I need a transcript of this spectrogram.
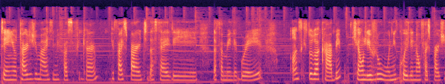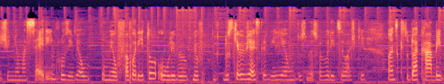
Tenho Tarde Demais e Me Faça Ficar, que faz parte da série da família Grey. Antes que Tudo Acabe, que é um livro único, ele não faz parte de nenhuma série, inclusive é o, o meu favorito, o livro meu, dos que eu já escrevi, é um dos meus favoritos. Eu acho que Antes que Tudo Acabe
